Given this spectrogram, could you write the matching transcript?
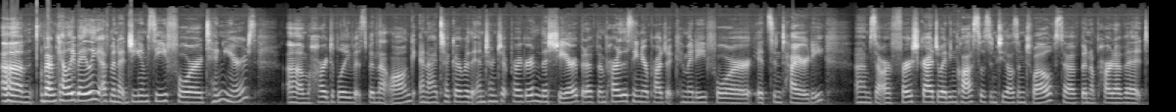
Um, but I'm Kelly Bailey. I've been at GMC for 10 years. Um, hard to believe it's been that long. And I took over the internship program this year, but I've been part of the senior project committee for its entirety. Um, so our first graduating class was in 2012. So I've been a part of it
